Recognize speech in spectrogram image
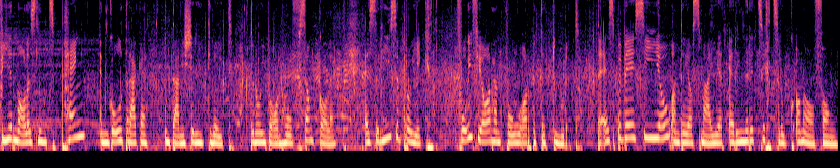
Viermal ein lautes Peng, ein Goldregen und dann ist er eingeweiht. Der neue Bahnhof St. Gallen. Ein riesiges Projekt. Fünf Jahre haben die Bauarbeiten gedauert. Der SBB-CEO Andreas Meyer erinnert sich zurück an den Anfang.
